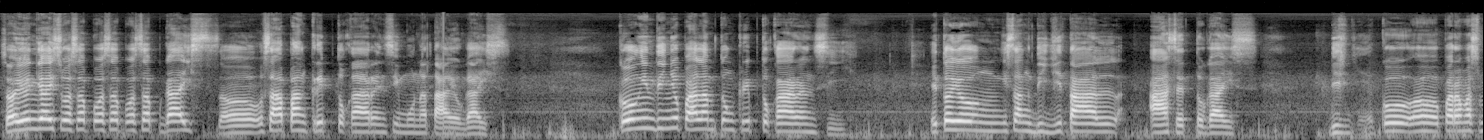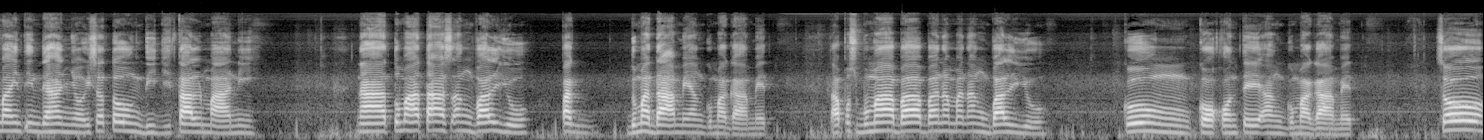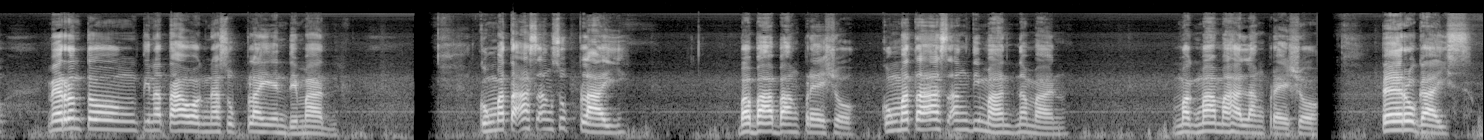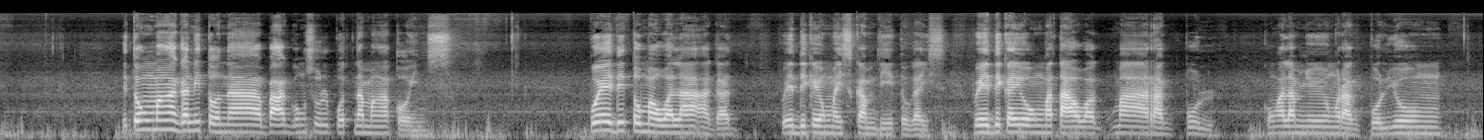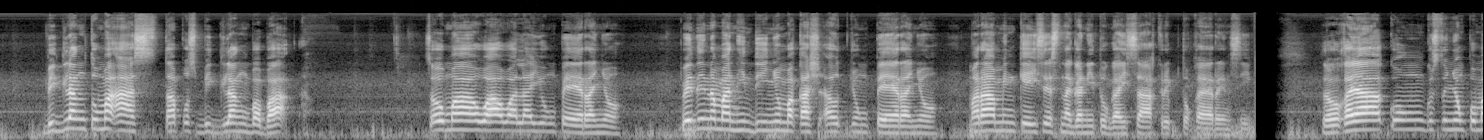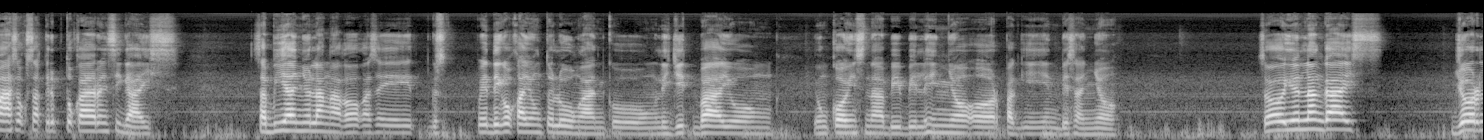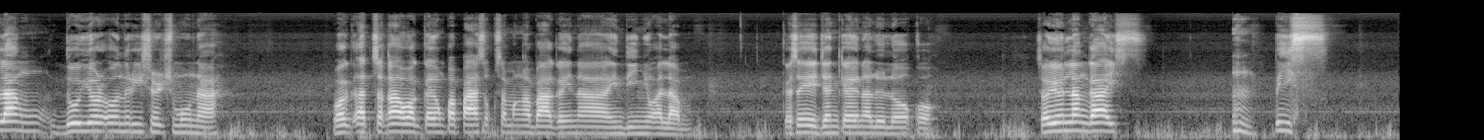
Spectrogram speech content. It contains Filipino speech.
So yun guys, what's up, what's up, what's up guys? So usapang cryptocurrency muna tayo guys. Kung hindi nyo pa alam tong cryptocurrency, ito yung isang digital asset to guys. Di, ko, oh, para mas maintindihan nyo, isa tong digital money na tumataas ang value pag dumadami ang gumagamit. Tapos bumababa naman ang value kung kokonti ang gumagamit. So, meron tong tinatawag na supply and demand. Kung mataas ang supply, bababa ang presyo. Kung mataas ang demand naman, magmamahal ang presyo. Pero guys, itong mga ganito na bagong sulpot na mga coins, pwede to mawala agad. Pwede kayong may scam dito guys. Pwede kayong matawag ma-rug pull. Kung alam nyo yung rug pull, yung biglang tumaas tapos biglang baba. So mawawala yung pera nyo. Pwede naman hindi nyo makash out yung pera nyo. Maraming cases na ganito guys sa cryptocurrency. So kaya kung gusto nyong pumasok sa cryptocurrency guys, sabihan nyo lang ako kasi gusto, pwede ko kayong tulungan kung legit ba yung yung coins na bibilhin nyo or pag-iinbesan nyo. So, yun lang guys. Jor lang, do your own research muna. Wag at saka wag kayong papasok sa mga bagay na hindi nyo alam. Kasi diyan kayo naluloko. So, yun lang guys. Peace.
